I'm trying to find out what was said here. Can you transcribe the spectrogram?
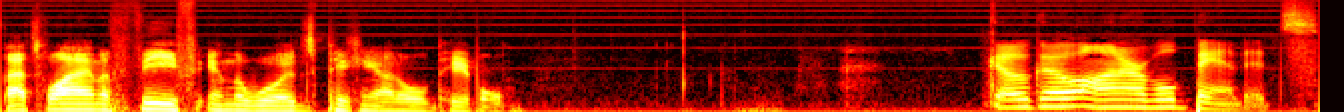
That's why I'm a thief in the woods picking out old people. Go go honorable bandits.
